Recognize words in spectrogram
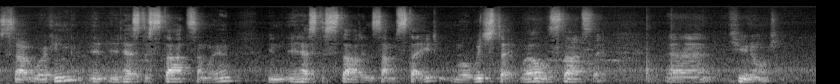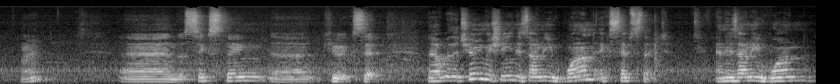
start working, it, it, has to start somewhere. In, it has to start in some state. Well, which state? Well, the start state. Uh, Q naught. Right? And the sixth thing, uh, Q accept. Now with a Turing machine there's only one accept state and there's only one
